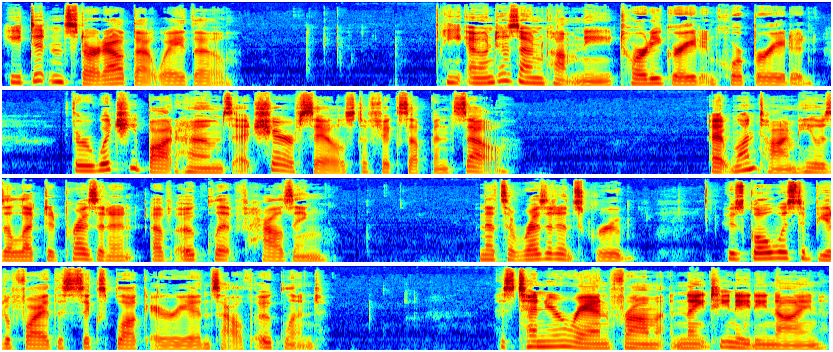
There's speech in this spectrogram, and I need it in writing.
He didn't start out that way, though. He owned his own company, Tardigrade Incorporated, through which he bought homes at sheriff sales to fix up and sell. At one time, he was elected president of Oak Cliff Housing. That's a residence group whose goal was to beautify the six block area in South Oakland. His tenure ran from 1989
